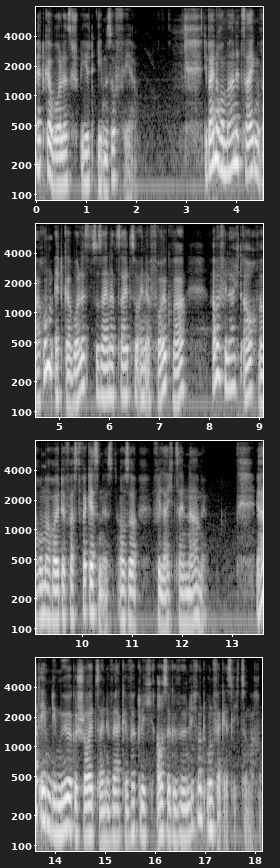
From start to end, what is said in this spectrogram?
Edgar Wallace spielt ebenso fair. Die beiden Romane zeigen, warum Edgar Wallace zu seiner Zeit so ein Erfolg war, aber vielleicht auch, warum er heute fast vergessen ist, außer vielleicht sein Name. Er hat eben die Mühe gescheut, seine Werke wirklich außergewöhnlich und unvergesslich zu machen.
